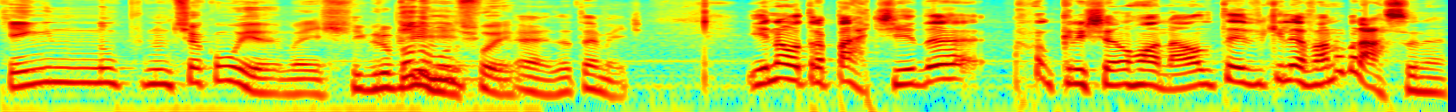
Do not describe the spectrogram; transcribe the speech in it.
quem não, não tinha como ir, mas E grupo todo de mundo risco. foi. É, exatamente. E na outra partida, o Cristiano Ronaldo teve que levar no braço, né?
